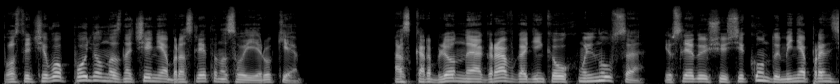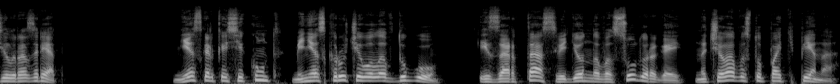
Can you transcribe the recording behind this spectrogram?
после чего понял назначение браслета на своей руке. Оскорбленный Аграф гаденько ухмыльнулся, и в следующую секунду меня пронзил разряд. Несколько секунд меня скручивало в дугу. Изо рта, сведенного судорогой, начала выступать пена.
